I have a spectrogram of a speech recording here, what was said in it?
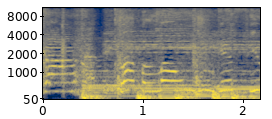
Clap along if you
